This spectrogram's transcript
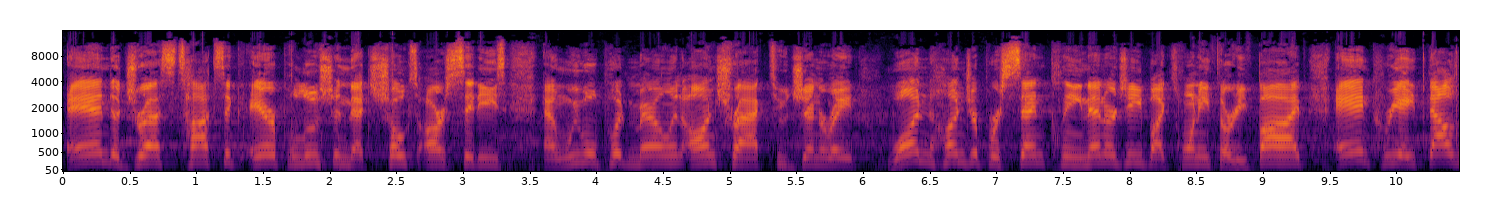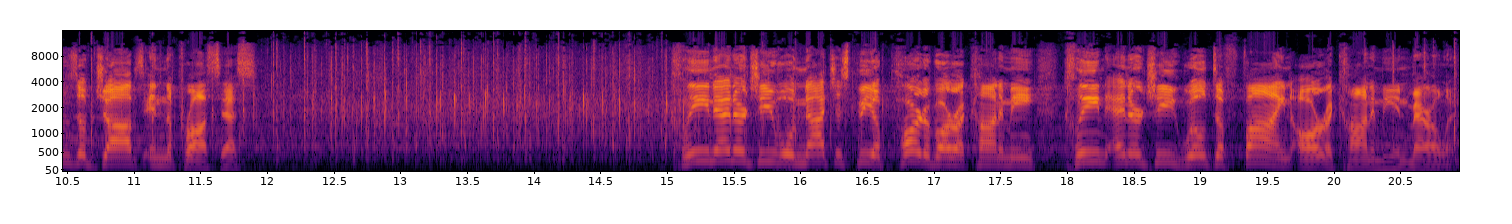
and address toxic air pollution that chokes our cities. And we will put Maryland on track to generate 100% clean energy by 2035 and create thousands of jobs in the process. Clean energy will not just be a part of our economy, clean energy will define our economy in Maryland.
